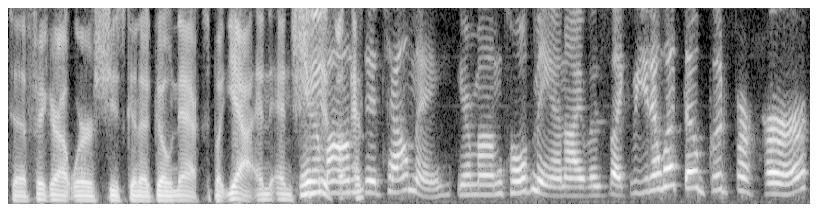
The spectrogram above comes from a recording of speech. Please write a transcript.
to figure out where she's going to go next. But yeah, and and she Your is mom and- did tell me. Your mom told me, and I was like, well, you know what, though? Good for her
